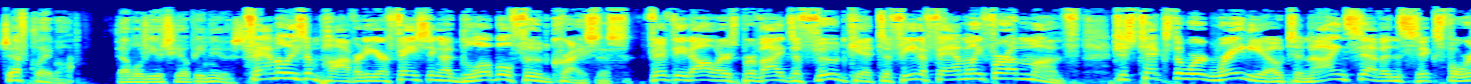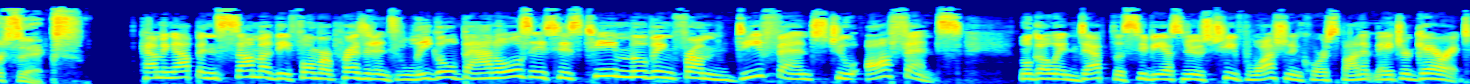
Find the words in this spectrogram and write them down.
Jeff Clabaugh. WTOP News. Families in poverty are facing a global food crisis. $50 provides a food kit to feed a family for a month. Just text the word radio to 97646. Coming up in some of the former president's legal battles is his team moving from defense to offense. We'll go in depth with CBS News chief Washington correspondent Major Garrett.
